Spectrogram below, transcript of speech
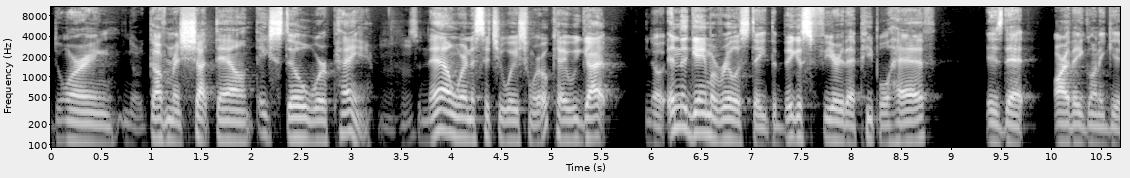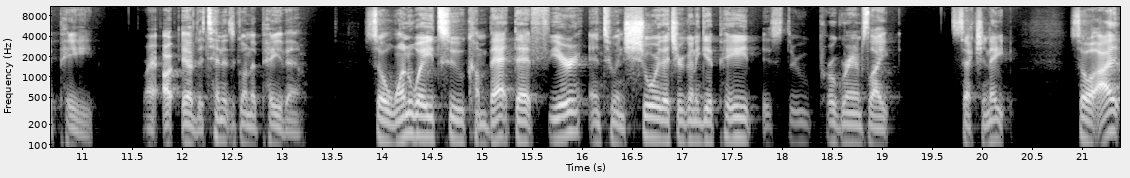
during you know government shutdown, they still were paying. Mm-hmm. So now we're in a situation where okay, we got you know, in the game of real estate, the biggest fear that people have is that are they going to get paid? Right? Are, are the tenants going to pay them? So one way to combat that fear and to ensure that you're going to get paid is through programs like Section 8. So I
